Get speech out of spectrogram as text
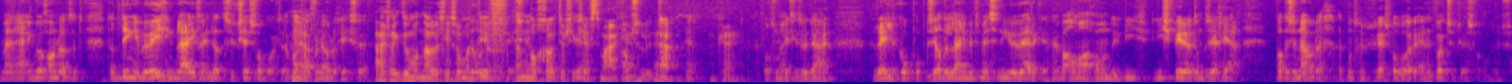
Maar ik wil gewoon dat, het, dat dingen in beweging blijven en dat het succesvol wordt. Wat daarvoor nodig is. Eigenlijk doen wat nodig is om het TIF een nog groter succes te maken. Absoluut. Ja. Ja. Okay. Volgens mij zitten we daar redelijk op, op dezelfde lijn met de mensen die we werken. We hebben allemaal gewoon die, die, die spirit om te zeggen, ja, wat is er nodig? Het moet succesvol worden en het wordt succesvol. Dus,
